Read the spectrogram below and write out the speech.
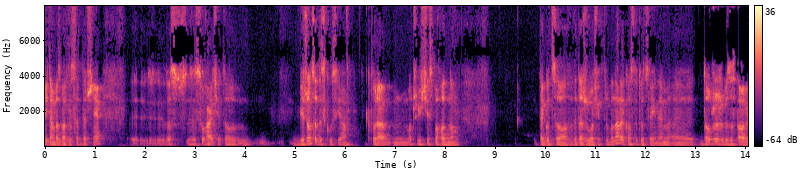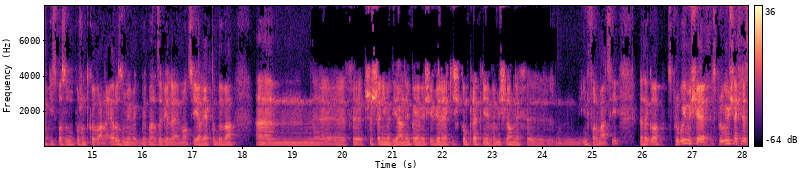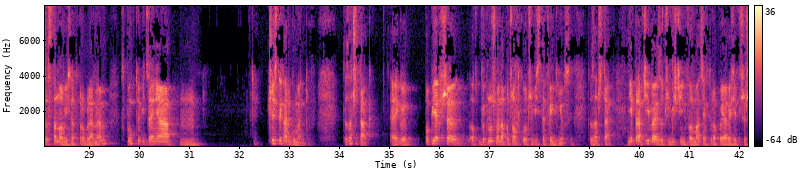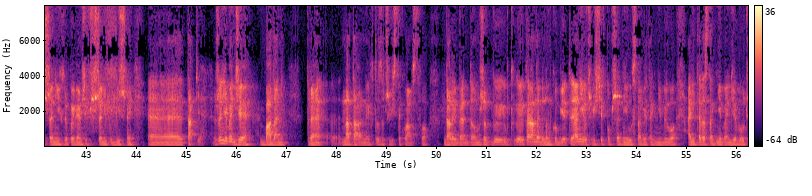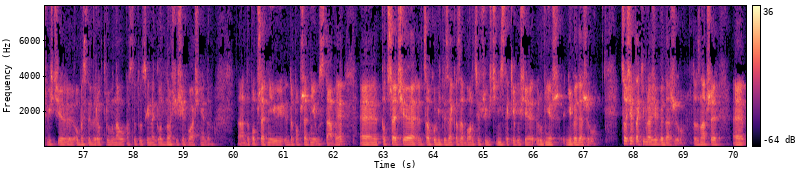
Witam Was bardzo serdecznie. To, słuchajcie, to bieżąca dyskusja, która mm, oczywiście jest pochodną tego, co wydarzyło się w Trybunale Konstytucyjnym, e, dobrze, żeby została w jakiś sposób uporządkowana. Ja rozumiem jakby bardzo wiele emocji, ale jak to bywa w przestrzeni medialnej, pojawia się wiele jakichś kompletnie wymyślonych e, informacji. Dlatego spróbujmy się, spróbujmy się na chwilę zastanowić nad problemem z punktu widzenia hmm, czystych argumentów. To znaczy tak, po pierwsze, wykluczmy na początku oczywiste fake newsy. To znaczy tak, nieprawdziwa jest oczywiście informacja, która pojawia się w przestrzeni, które pojawiają się w przestrzeni publicznej, e, takie, że nie będzie badań prenatalnych, to jest oczywiste kłamstwo, dalej będą, że y, karane będą kobiety, ani oczywiście w poprzedniej ustawie tak nie było, ani teraz tak nie będzie, bo oczywiście obecny wyrok Trybunału Konstytucyjnego odnosi się właśnie do, do, poprzedniej, do poprzedniej ustawy. E, po trzecie, całkowity zakaz aborcji, oczywiście nic takiego się również nie wydarzyło. Co się w takim razie wydarzyło? To znaczy, e,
